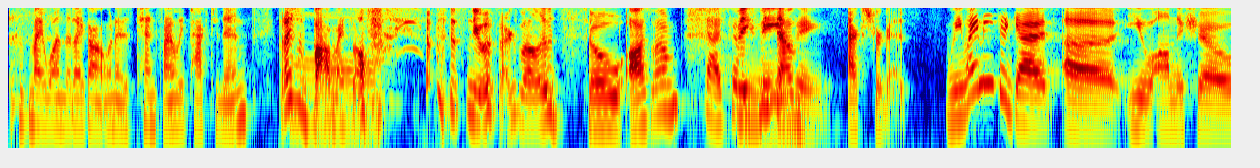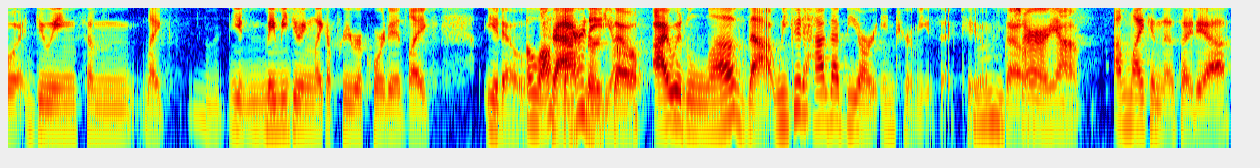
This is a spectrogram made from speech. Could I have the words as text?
because my one that I got when I was 10 finally packed it in. But I just bought myself this new effects pedal. It was so awesome. That's Makes me sound extra good. We might need to get uh, you on the show doing some like you maybe doing like a pre-recorded like you know Oh, I'll track or so. y'all. I would love that. We could have that be our intro music too. Mm, so Sure, yeah. I'm liking this idea.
